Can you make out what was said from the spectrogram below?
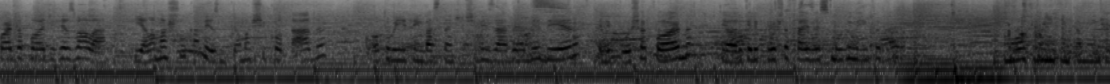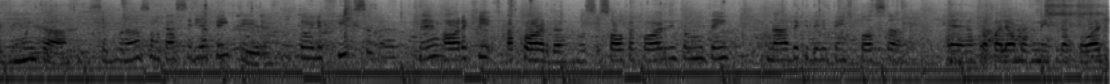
corda pode resvalar. E ela machuca mesmo, porque é uma chicotada Outro item bastante utilizado é a bebeira. Ele puxa a corda e a hora que ele puxa faz esse movimento aqui. Um outro item também que é de muita segurança, no caso, seria a peiteira. Então ele fixa, né? A hora que a corda, você solta a corda, então não tem nada que de repente possa é, atrapalhar o movimento da corda.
